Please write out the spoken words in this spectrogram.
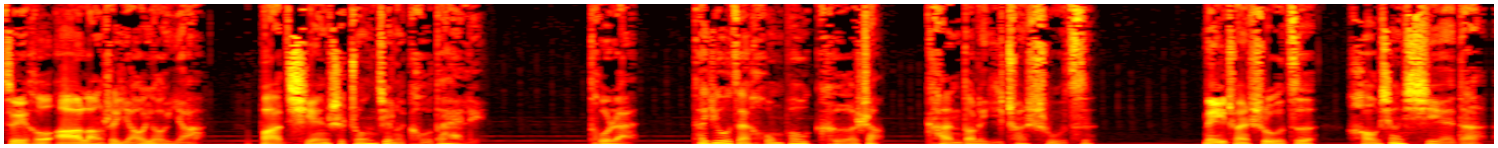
最后，阿朗是咬咬牙，把钱是装进了口袋里。突然，他又在红包壳上看到了一串数字，那串数字好像写的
